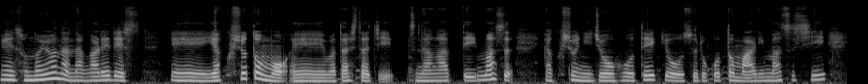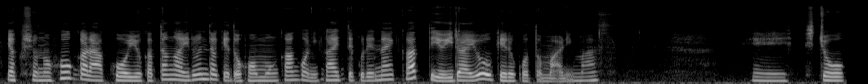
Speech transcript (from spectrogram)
えー、そのような流れです。えー、役所とも、えー、私たちつながっています。役所に情報提供をすることもありますし、役所の方からこういう方がいるんだけど訪問看護に帰ってくれないかっていう依頼を受けることもあります。えー、市町、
